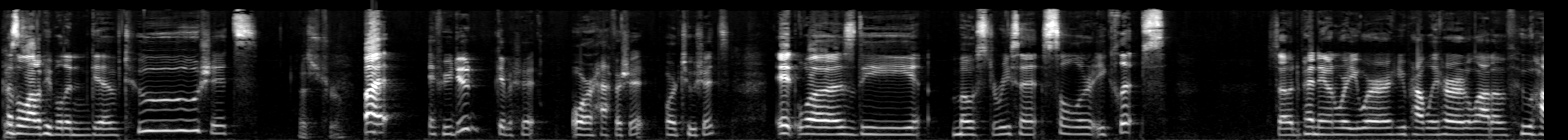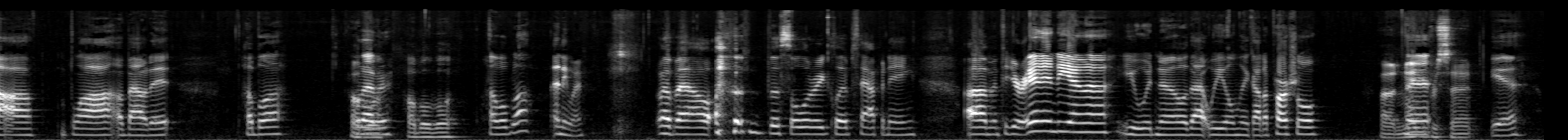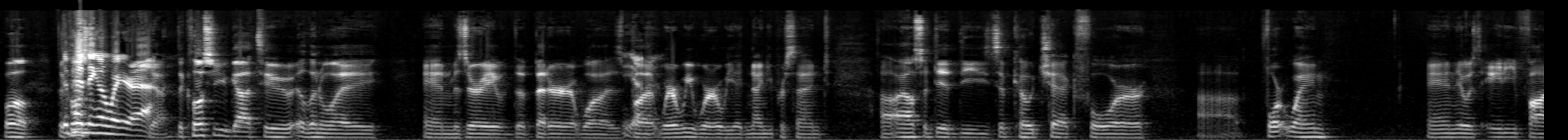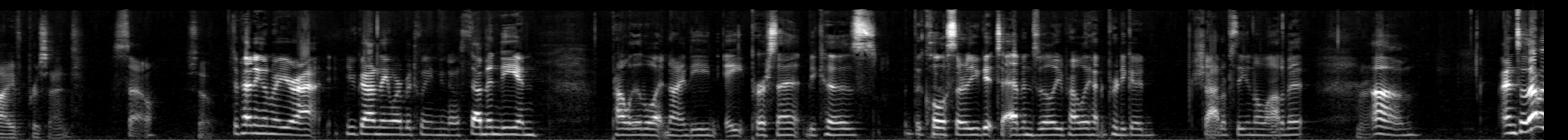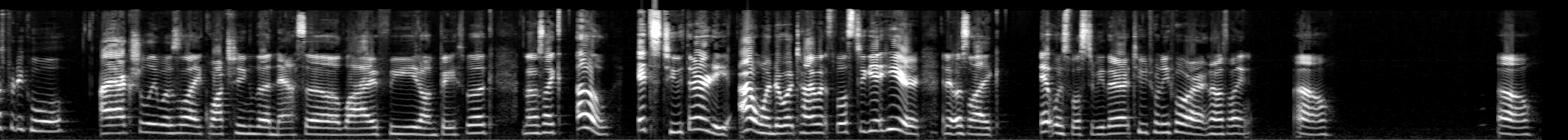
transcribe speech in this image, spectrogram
Because a lot of people didn't give two shits. That's true. But if you do give a shit, or half a shit, or two shits, it was the most recent solar eclipse. So depending on where you were, you probably heard a lot of hoo ha blah about it. Hubla, Whatever. Hubba blah. hubba blah. Anyway, about the solar eclipse happening. Um, if you're in Indiana, you would know that we only got a partial. Uh, Ninety percent. Yeah, Well, the depending close- on where you're at. Yeah, the closer you got to Illinois and Missouri, the better it was. Yeah. But where we were, we had 90%. Uh, I also did the zip code check for uh, Fort Wayne, and it was 85%. So So, depending on where you're at, you've got anywhere between you know 70 and probably what 98 percent because the closer you get to Evansville, you probably had a pretty good shot of seeing a lot of it. Right. Um, and so that was pretty cool. I actually was like watching the NASA live feed on Facebook, and I was like, "Oh, it's 2:30. I wonder what time it's supposed to get here." And it was like, it was supposed to be there at 2:24, and I was like, "Oh, oh."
